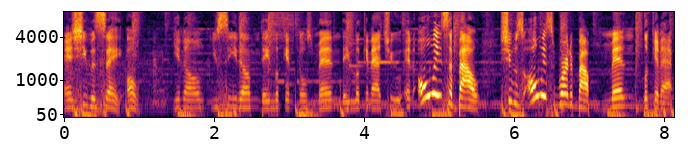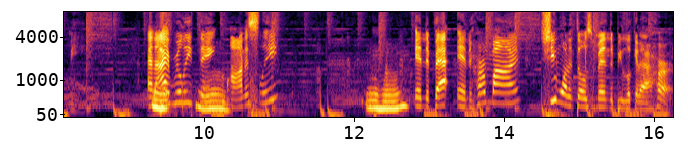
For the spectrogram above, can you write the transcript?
and she would say, "Oh, you know, you see them? They looking those men. They looking at you." And always about, she was always worried about men looking at me. And I really think, Mm. honestly, Mm-hmm. in the back, in her mind, she wanted those men to be looking at her.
